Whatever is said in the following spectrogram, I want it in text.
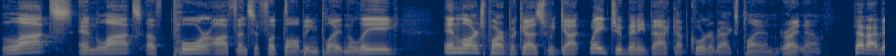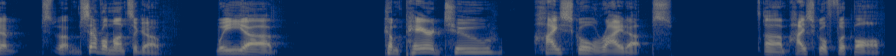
Lots and lots of poor offensive football being played in the league, in large part because we got way too many backup quarterbacks playing right now. Chad, I, uh, several months ago, we uh, compared two high school write ups, uh, high school football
